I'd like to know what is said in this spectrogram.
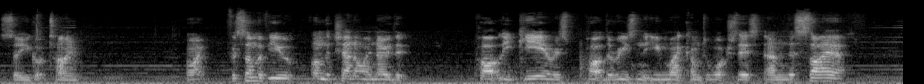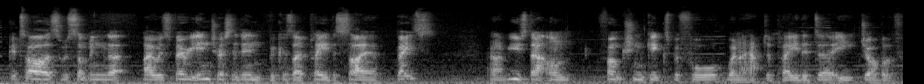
so you got time. Alright, for some of you on the channel, I know that partly gear is part of the reason that you might come to watch this, and the Sire guitars was something that I was very interested in because I played the Sire bass, and I've used that on function gigs before when I have to play the dirty job of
